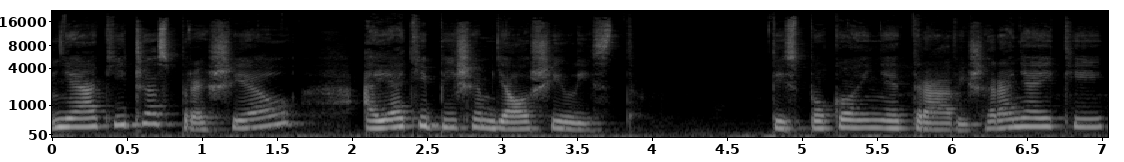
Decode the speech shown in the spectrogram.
nejaký čas prešiel a ja ti píšem ďalší list. Ty spokojne tráviš raňajky,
